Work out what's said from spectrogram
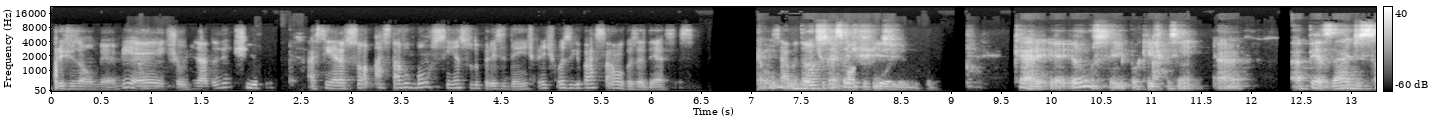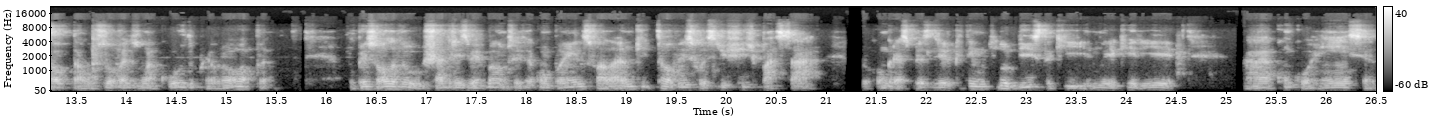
prejuízo ao meio ambiente ou de nada do tipo. Assim, era só bastava o bom senso do presidente para a gente conseguir passar uma coisa dessas. É, Sabe? Não tipo é de difícil. política. Cara, é, eu não sei, porque, tipo assim, a- apesar de saltar os olhos no acordo com a Europa, o pessoal lá do xadrez verbal, não sei se acompanha, eles falaram que talvez fosse difícil passar no Congresso Brasileiro, porque tem muito lobista que não ia querer a concorrência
